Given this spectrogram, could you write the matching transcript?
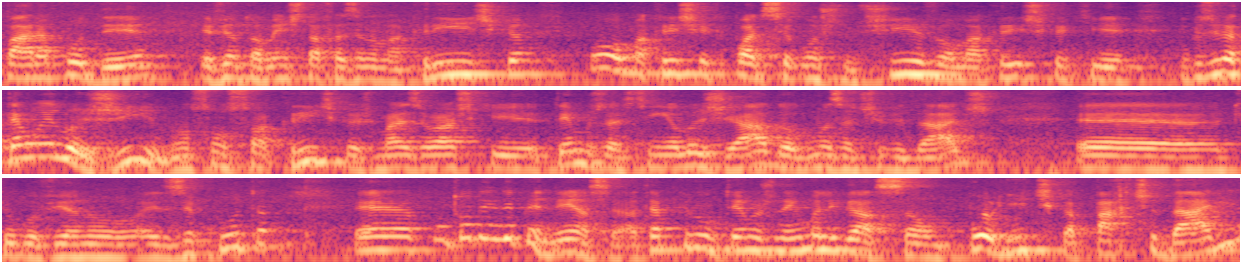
para poder eventualmente estar fazendo uma crítica, ou uma crítica que pode ser construtiva, uma crítica que, inclusive até um elogio, não são só críticas, mas eu acho que temos assim elogiado algumas atividades é, que o governo executa, é, com toda a independência, até porque não temos nenhuma ligação política partidária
